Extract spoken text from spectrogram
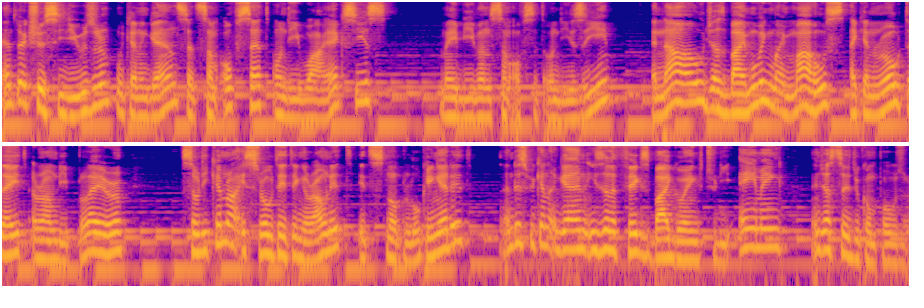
and to actually see the user we can again set some offset on the y-axis, maybe even some offset on the z, and now just by moving my mouse I can rotate around the player, so the camera is rotating around it, it's not looking at it, and this we can again easily fix by going to the aiming and just say to composer.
